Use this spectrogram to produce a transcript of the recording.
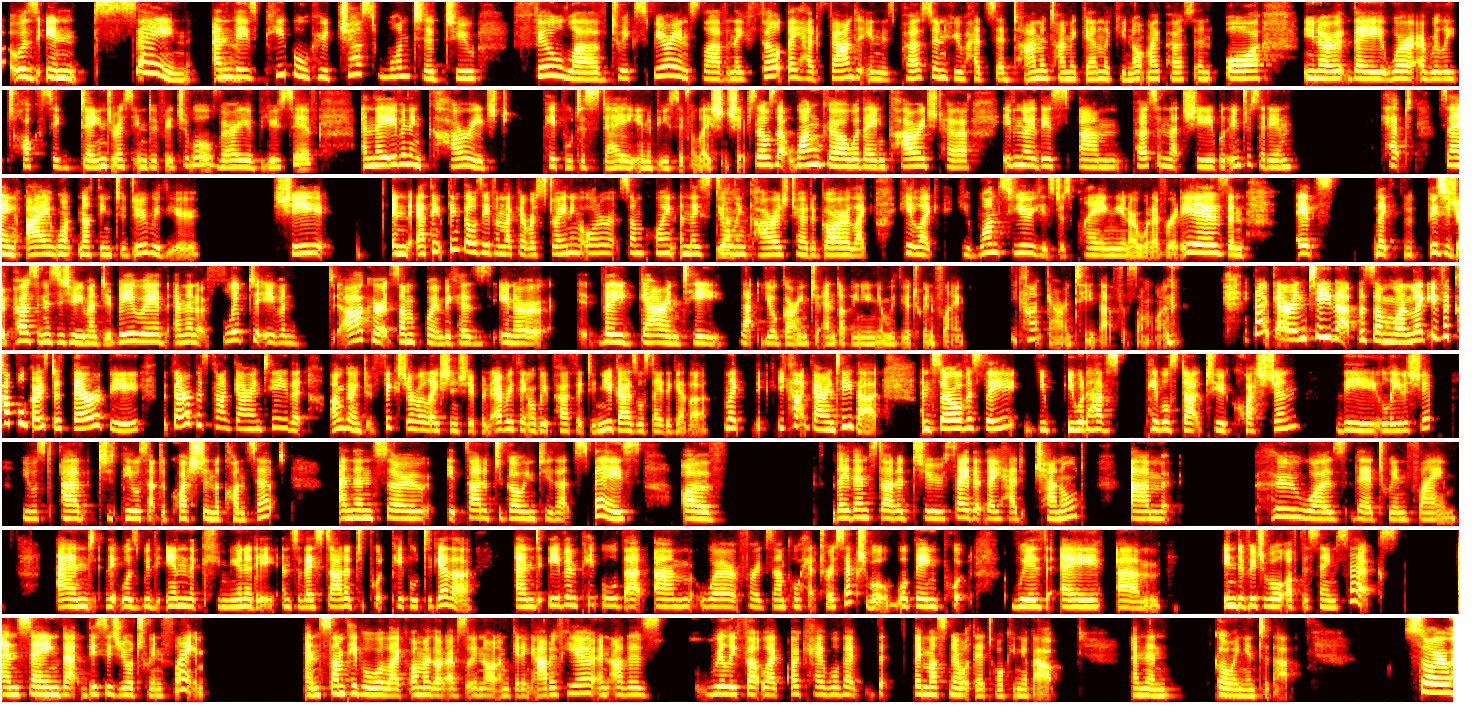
was insane. And yeah. these people who just wanted to feel love, to experience love, and they felt they had found it in this person who had said time and time again, like, you're not my person, or, you know, they were a really toxic, dangerous individual, very abusive. And they even encouraged people to stay in abusive relationships. There was that one girl where they encouraged her, even though this um, person that she was interested in kept saying, I want nothing to do with you. She, and I think, think there was even like a restraining order at some point, and they still yeah. encouraged her to go. Like, he, like, he wants you. He's just playing, you know, whatever it is. And it's like, this is your person. This is who you're meant to be with. And then it flipped to even darker at some point because, you know, they guarantee that you're going to end up in union with your twin flame. You can't guarantee that for someone. you can't guarantee that for someone. Like if a couple goes to therapy, the therapist can't guarantee that I'm going to fix your relationship and everything will be perfect and you guys will stay together. Like you can't guarantee that. And so obviously you you would have people start to question the leadership. You will have to, people start to question the concept. And then so it started to go into that space of they then started to say that they had channeled um, who was their twin flame. And it was within the community. And so they started to put people together. And even people that um, were, for example, heterosexual were being put with a um, individual of the same sex and saying that this is your twin flame. And some people were like, oh my God, absolutely not. I'm getting out of here. And others really felt like, okay, well, they, they must know what they're talking about. And then going into that. So,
